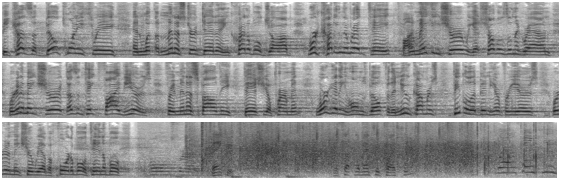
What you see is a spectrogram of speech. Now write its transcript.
because of Bill 23 and what the minister did an incredible job. We're cutting the red tape. We're making sure we get shovels in the ground. We're going to make sure it doesn't take five years for a municipality to issue a permit. We're getting homes built for the newcomers, people who have been here for years. We're going to make sure we have affordable, attainable homes for everyone. Thank you. The supplementary question. Well, thank you,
